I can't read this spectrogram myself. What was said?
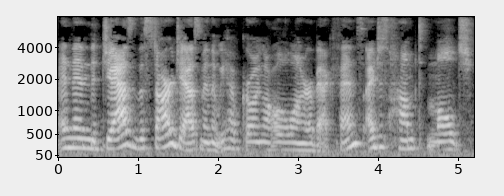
And then the jazz, the star jasmine that we have growing all along our back fence, I just humped mulch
